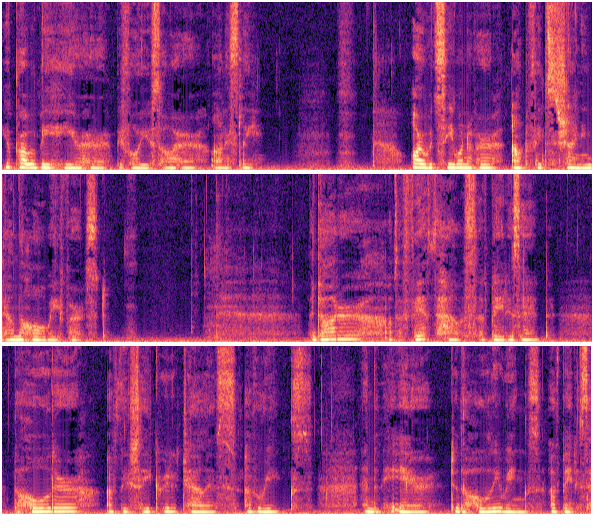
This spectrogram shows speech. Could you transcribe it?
You'd probably hear her before you saw her, honestly. Or would see one of her outfits shining down the hallway first. The daughter of the fifth house of Betazed, the holder of the sacred chalice of Rixx, and the heir to the holy rings of Betazed.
